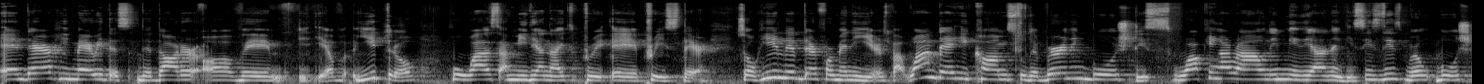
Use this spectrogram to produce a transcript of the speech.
And there he married this, the daughter of, um, of Yitro, who was a Midianite uh, priest there. So he lived there for many years. But one day he comes to the burning bush, this walking around in Midian, and he sees this bush,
